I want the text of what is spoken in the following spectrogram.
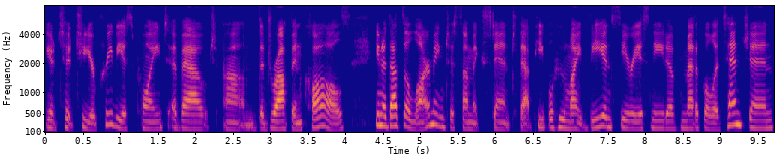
you know to, to your previous point about um, the drop in calls you know that's alarming to some extent that people who might be in serious need of medical attention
